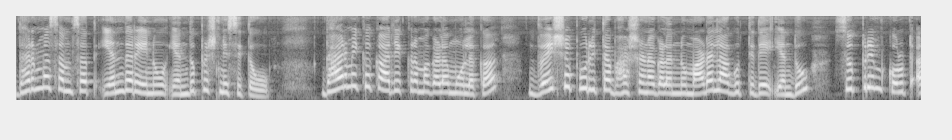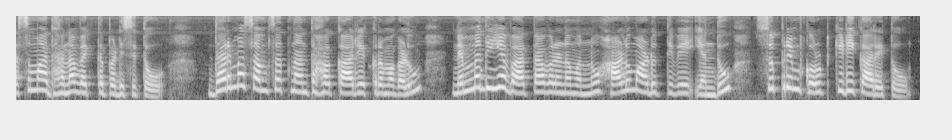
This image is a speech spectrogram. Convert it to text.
ಧರ್ಮ ಸಂಸತ್ ಎಂದರೇನು ಎಂದು ಪ್ರಶ್ನಿಸಿತು. ಧಾರ್ಮಿಕ ಕಾರ್ಯಕ್ರಮಗಳ ಮೂಲಕ ದ್ವೇಷಪೂರಿತ ಭಾಷಣಗಳನ್ನು ಮಾಡಲಾಗುತ್ತಿದೆ ಎಂದು ಸುಪ್ರೀಂ ಕೋರ್ಟ್ ಅಸಮಾಧಾನ ವ್ಯಕ್ತಪಡಿಸಿತು. ಧರ್ಮ ಸಂಸತ್ನಂತಹ ಕಾರ್ಯಕ್ರಮಗಳು ನೆಮ್ಮದಿಯ ವಾತಾವರಣವನ್ನು ಹಾಳು ಮಾಡುತ್ತಿವೆ ಎಂದು ಸುಪ್ರೀಂ ಕೋರ್ಟ್ ಕಿಡಿಕಾರಿತು.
